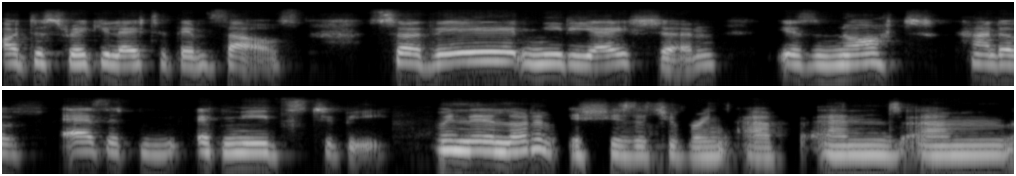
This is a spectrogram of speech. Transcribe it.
are dysregulated themselves. So their mediation is not kind of as it, it needs to be. I mean, there are a lot of issues that you bring up, and um,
